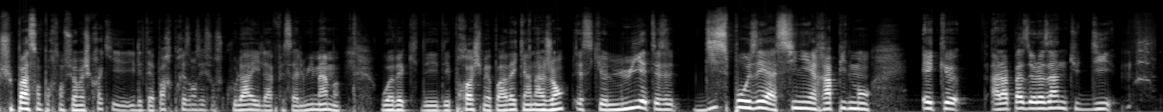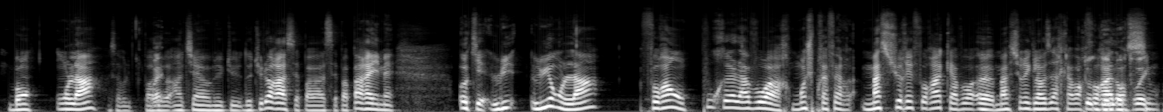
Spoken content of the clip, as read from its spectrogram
je suis pas à 100% sûr, mais je crois qu'il n'était pas représenté sur ce coup-là. Il a fait ça lui-même ou avec des, des proches, mais pas avec un agent. Est-ce que lui était disposé à signer rapidement et que à la place de Lausanne, tu te dis bon, on l'a, ça veut pas Ouais. un tiers de tu l'auras, c'est pas c'est pas pareil, mais ok, lui, lui on l'a. Fora, on pourrait l'avoir. Moi, je préfère m'assurer Fora qu'avoir, euh, m'assurer Glauser qu'avoir Fora dans six mois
